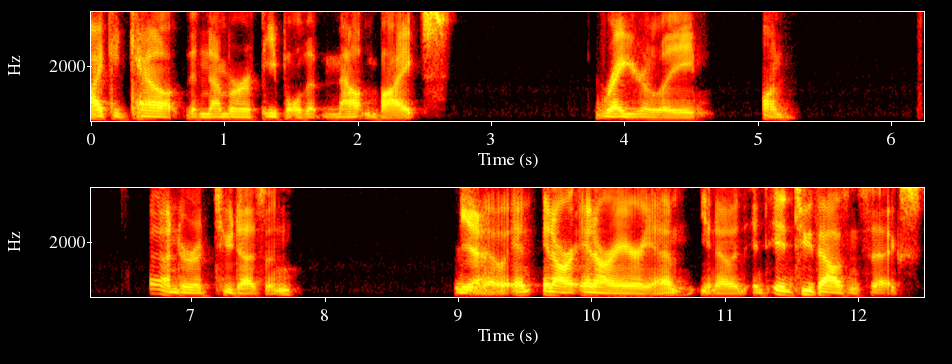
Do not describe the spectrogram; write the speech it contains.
I could count the number of people that mountain bikes regularly on under a two dozen. Yeah, you know, in, in our in our area, you know, in, in 2006,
